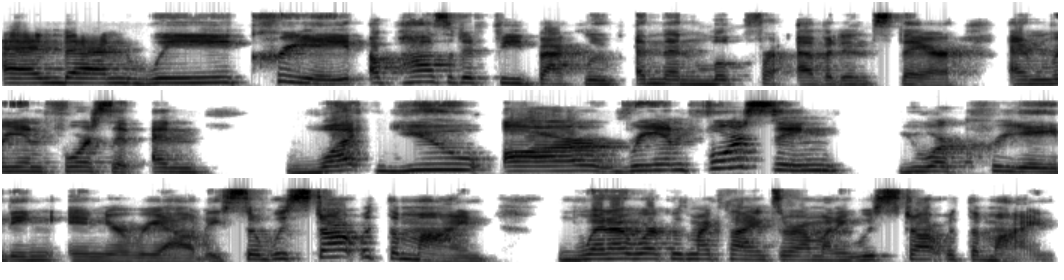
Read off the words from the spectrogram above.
and then we create a positive feedback loop, and then look for evidence there and reinforce it. And what you are reinforcing you are creating in your reality. So we start with the mind. When I work with my clients around money, we start with the mind.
